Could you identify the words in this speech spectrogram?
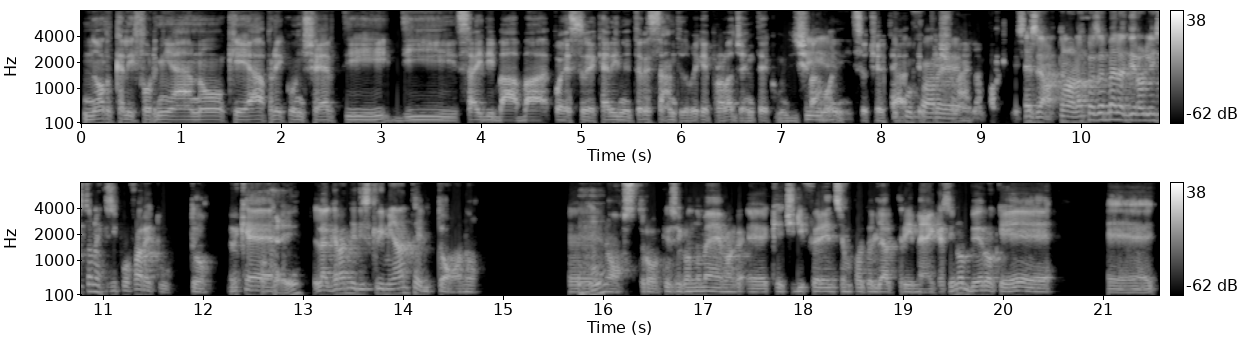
nord californiano che apre i concerti di Sai di Baba può essere carino e interessante, dove però la gente, come dicevamo sì, all'inizio, cerca di fare... Island, esatto, no, la cosa bella di Rolling Stone è che si può fare tutto, perché okay. la grande discriminante è il tono mm-hmm. nostro, che secondo me eh, che ci differenzia un po' dagli altri magazine, ovvero che eh,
